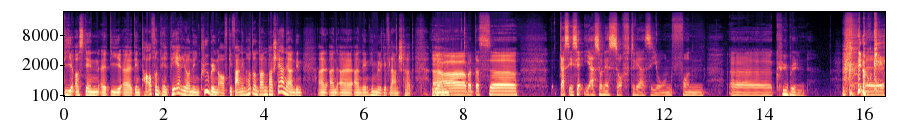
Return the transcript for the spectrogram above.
die aus den, äh, die, äh, den Tau von Telperion in Kübeln aufgefangen hat und dann ein paar Sterne an den, an, an, äh, an den Himmel geflanscht hat. Ähm, Ja, aber das, äh, das ist ja eher so eine Soft-Version von äh, Kübeln. Eine,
